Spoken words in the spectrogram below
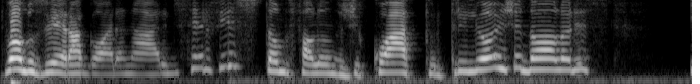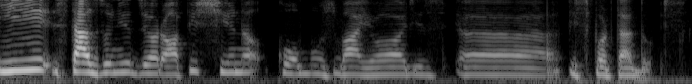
Vamos ver agora na área de serviços, estamos falando de 4 trilhões de dólares, e Estados Unidos, Europa e China como os maiores uh, exportadores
